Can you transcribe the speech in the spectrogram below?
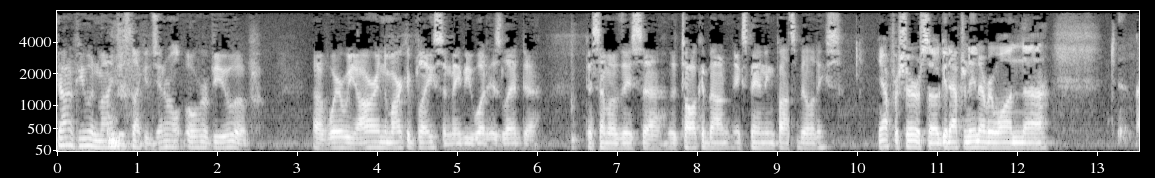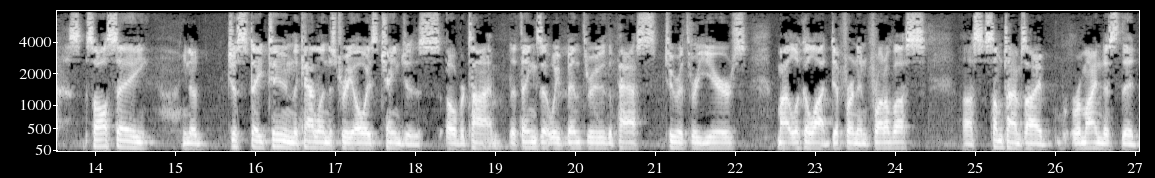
Scott, if you wouldn't mind, just like a general overview of of where we are in the marketplace and maybe what has led to to some of this uh, the talk about expanding possibilities. Yeah, for sure. So, good afternoon, everyone. Uh, so I'll say, you know, just stay tuned. The cattle industry always changes over time. The things that we've been through the past two or three years might look a lot different in front of us. Uh, sometimes I remind us that,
